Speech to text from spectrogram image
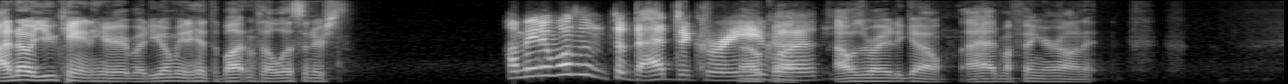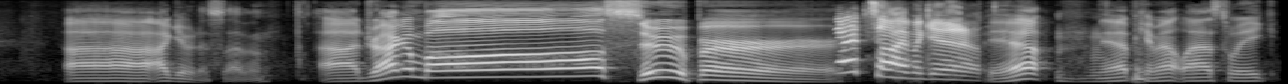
I know you can't hear it, but do you want me to hit the button for the listeners? I mean, it wasn't to that degree, but I was ready to go. I had my finger on it. Uh, I give it a seven. Uh, Dragon Ball Super. that time again. Yep, yep. Came out last week.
